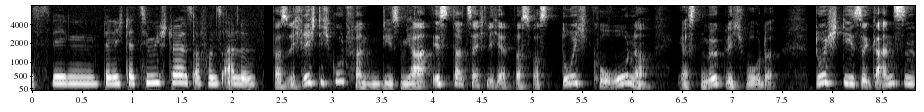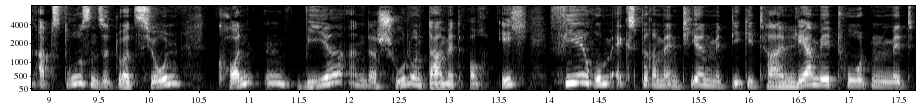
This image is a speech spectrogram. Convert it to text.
Deswegen bin ich da ziemlich stolz auf uns alle. Was ich richtig gut fand in diesem Jahr, ist tatsächlich etwas, was durch Corona erst möglich wurde. Durch diese ganzen abstrusen Situationen konnten wir an der Schule und damit auch ich viel rumexperimentieren mit digitalen Lehrmethoden, mit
